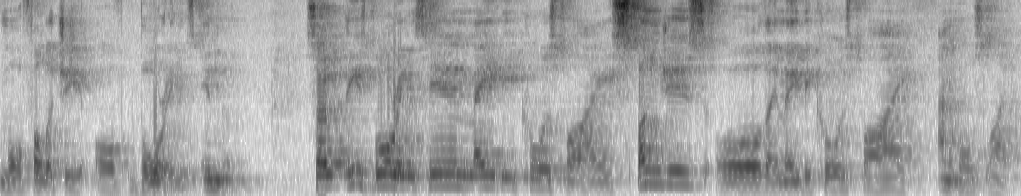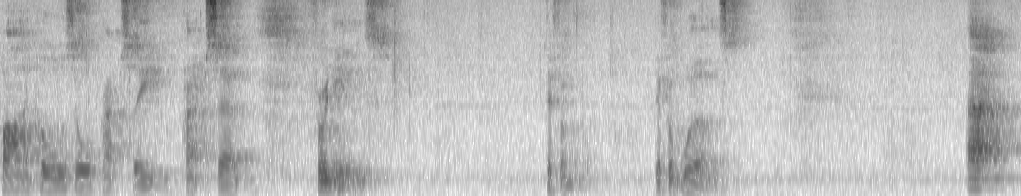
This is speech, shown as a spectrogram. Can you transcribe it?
morphology of borings in them. So these borings here may be caused by sponges or they may be caused by animals like barnacles or perhaps the perhaps uh, different, different worms. Uh,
